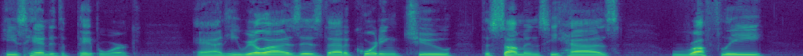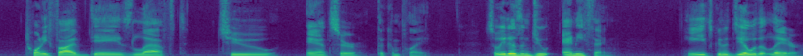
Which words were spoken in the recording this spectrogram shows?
he's handed the paperwork and he realizes that according to the summons, he has roughly 25 days left to answer the complaint. So he doesn't do anything. He's going to deal with it later.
